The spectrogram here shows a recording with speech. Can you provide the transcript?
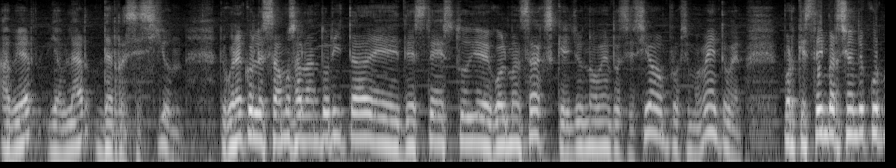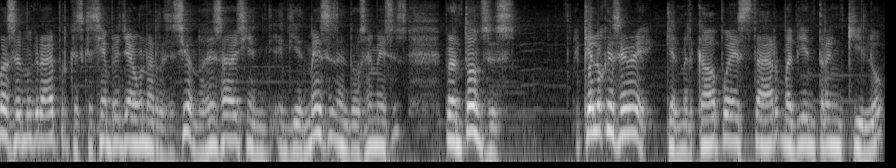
a ver y hablar de recesión. Recuerden que les estamos hablando ahorita de, este estudio de Goldman Sachs, que ellos no ven recesión próximamente, bueno, porque esta inversión de curvas es muy grave porque es que siempre lleva una recesión, no se sabe si en, en 10 meses, en 12 meses, pero entonces ¿Qué es lo que se ve? Que el mercado puede estar más bien tranquilo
